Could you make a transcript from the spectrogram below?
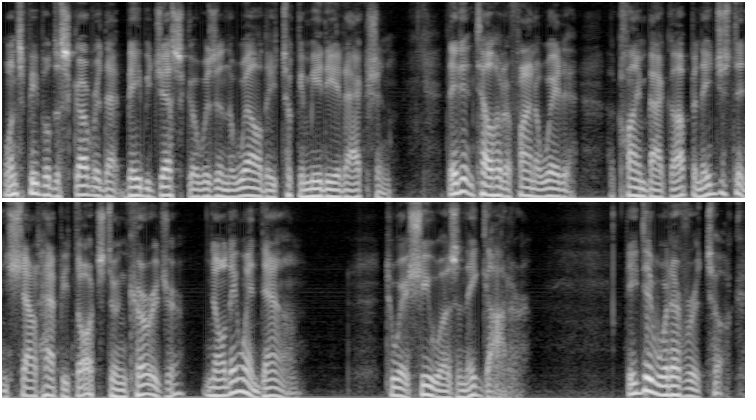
Once people discovered that baby Jessica was in the well, they took immediate action. They didn't tell her to find a way to uh, climb back up, and they just didn't shout happy thoughts to encourage her. No, they went down to where she was and they got her. They did whatever it took.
